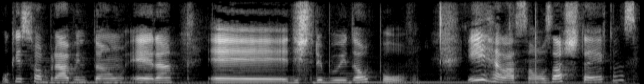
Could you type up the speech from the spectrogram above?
o que sobrava então era é, distribuído ao povo. E em relação aos astecas,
